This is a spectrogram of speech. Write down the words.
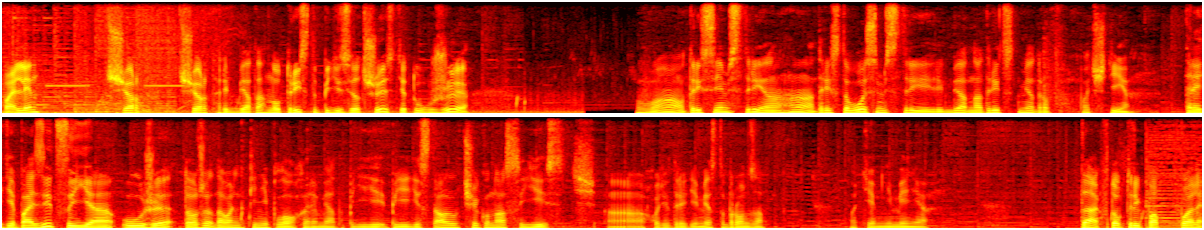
Блин. Черт, черт, ребята. Ну, 356 это уже... Вау, 373, ага, 383, ребят, на 30 метров почти. Третья позиция уже тоже довольно-таки неплохо, ребята. Пьедесталчик у нас есть, а, хоть и третье место бронза, но тем не менее. Так, в топ-3 попали.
